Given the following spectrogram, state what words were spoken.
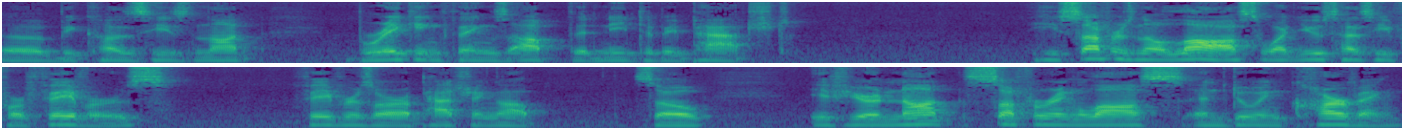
uh, because he's not breaking things up that need to be patched. He suffers no loss. What use has he for favors? Favors are a patching up. So if you're not suffering loss and doing carving,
